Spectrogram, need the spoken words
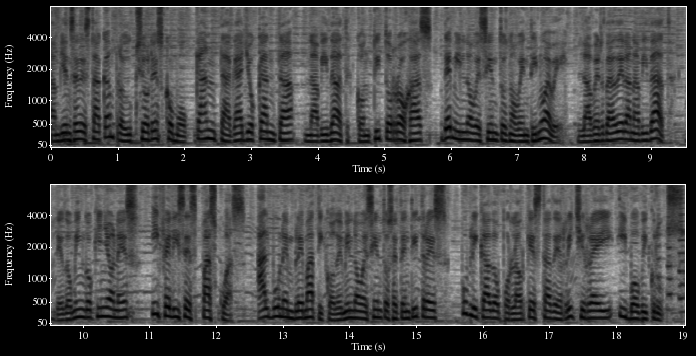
También se destacan producciones como Canta Gallo Canta, Navidad con Tito Rojas de 1999, La verdadera Navidad de Domingo Quiñones y Felices Pascuas, álbum emblemático de 1973 publicado por la orquesta de Richie Ray y Bobby Cruz.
